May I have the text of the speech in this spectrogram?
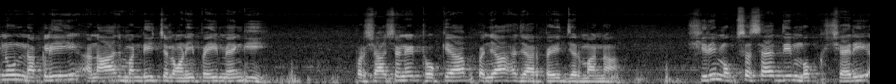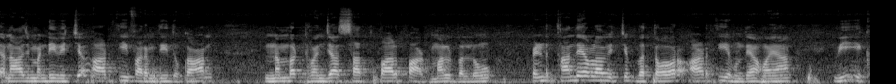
ਨੂੰ ਨਕਲੀ ਅਨਾਜ ਮੰਡੀ ਚਲਾਉਣੀ ਪਈ ਮਹਿੰਗੀ। ਪ੍ਰਸ਼ਾਸਨ ਨੇ ਠੋਕਿਆ 50000 ਰੁਪਏ ਜੁਰਮਾਨਾ। ਸ਼੍ਰੀ ਮੁਕਤਸਰ ਸਾਹਿਬ ਦੀ ਮੁੱਖ ਸ਼ਹਿਰੀ ਅਨਾਜ ਮੰਡੀ ਵਿੱਚ ਆੜਤੀ ਫਰਮ ਦੀ ਦੁਕਾਨ ਨੰਬਰ 58 ਸਤਪਾਲ ਭਾਗਮਲ ਵੱਲੋਂ ਪਿੰਡ ਥਾਂਦੇਵਾਲਾ ਵਿੱਚ ਬਤੌਰ ਆੜਤੀ ਹੁੰਦਿਆਂ ਹੋਇਆਂ ਵੀ ਇੱਕ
